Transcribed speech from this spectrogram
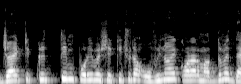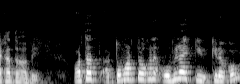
যা একটি কৃত্রিম পরিবেশে কিছুটা অভিনয় করার মাধ্যমে দেখাতে হবে। অর্থাৎ তোমার তো ওখানে অভিনয় কী, কীরকম?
